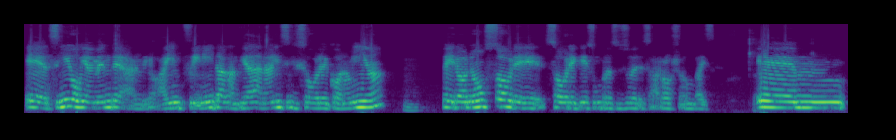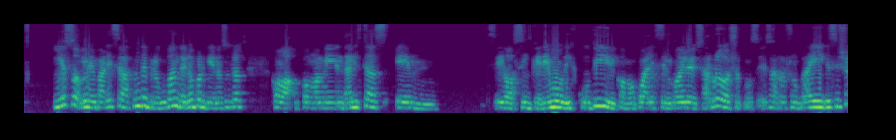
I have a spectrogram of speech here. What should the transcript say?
Eh, sí, obviamente hay infinita cantidad de análisis sobre economía. Pero no sobre, sobre qué es un proceso de desarrollo de un país. Em, y eso me parece bastante preocupante, ¿no? Porque nosotros, como, como ambientalistas, em, digo, si queremos discutir como cuál es el modelo de desarrollo, cómo se desarrolla un país, qué sé yo,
